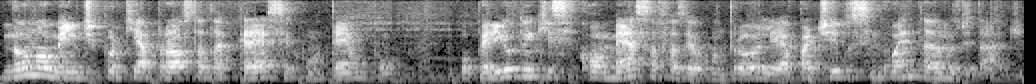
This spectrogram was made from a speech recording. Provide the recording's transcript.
Normalmente, porque a próstata cresce com o tempo, o período em que se começa a fazer o controle é a partir dos 50 anos de idade.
